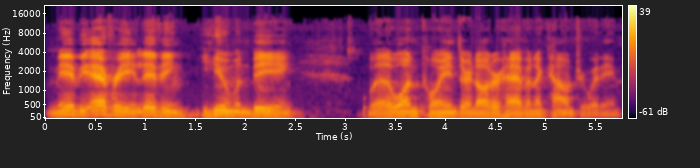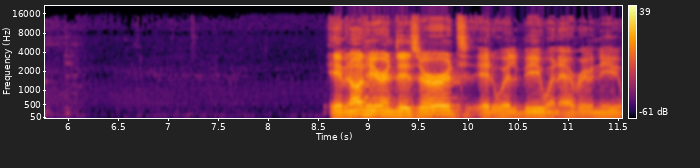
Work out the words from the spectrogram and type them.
maybe every living human being will at one point or another have an encounter with Him. If not here in this earth, it will be when every knee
